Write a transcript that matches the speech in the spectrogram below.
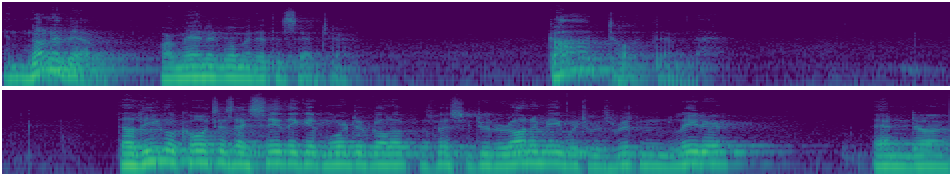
And none of them are man and woman at the center. God taught them that. The legal codes, as I say, they get more developed, especially Deuteronomy, which was written later. And uh,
